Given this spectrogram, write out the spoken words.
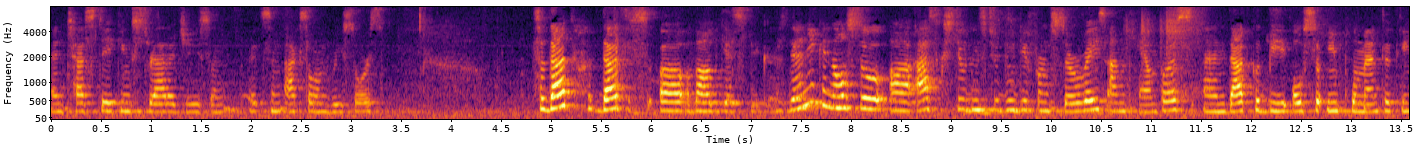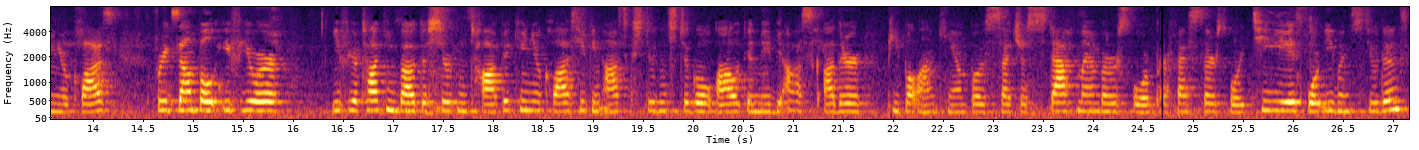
and test taking strategies, and it's an excellent resource. So that that's uh, about guest speakers. Then you can also uh, ask students to do different surveys on campus, and that could be also implemented in your class. For example, if you're if you're talking about a certain topic in your class, you can ask students to go out and maybe ask other people on campus, such as staff members or professors or TAs or even students,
